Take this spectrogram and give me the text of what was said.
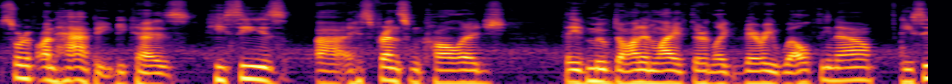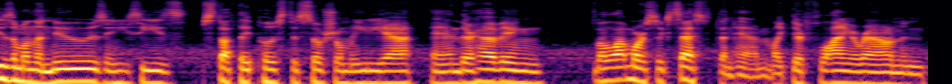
sort of unhappy because he sees uh, his friends from college they've moved on in life. They're like very wealthy now. He sees them on the news and he sees stuff they post to social media and they're having a lot more success than him. Like they're flying around in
